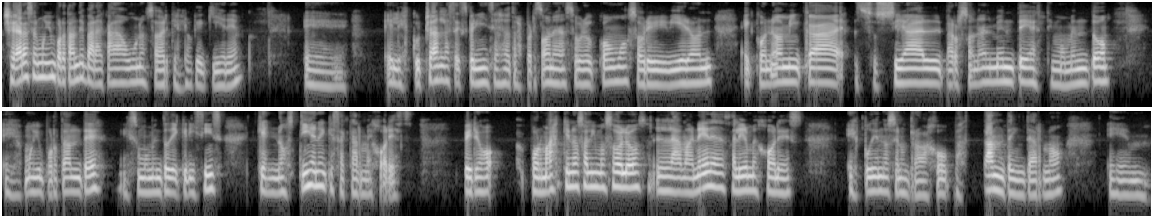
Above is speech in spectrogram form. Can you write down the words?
llegar a ser muy importante para cada uno saber qué es lo que quiere. Eh, el escuchar las experiencias de otras personas sobre cómo sobrevivieron económica, social, personalmente a este momento es muy importante. Es un momento de crisis que nos tiene que sacar mejores. Pero por más que no salimos solos, la manera de salir mejores es pudiendo hacer un trabajo bastante interno em,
